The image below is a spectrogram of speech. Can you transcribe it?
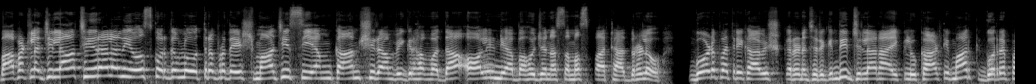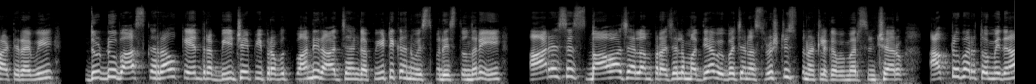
బాపట్ల జిల్లా చీరాల నియోజకవర్గంలో ఉత్తరప్రదేశ్ మాజీ సీఎం కాన్షీరాం విగ్రహం వద్ద all India Bahujan Samaj party ఆధ్వర్యంలో గోడపత్రిక ఆవిష్కరణ జరిగింది. జిల్లా నాయకులు కాటిమార్క్ గొర్రెపాటి రవి దుడ్డు భాస్కర్రావు కేంద్ర బీజేపీ ప్రభుత్వాన్ని రాజ్యాంగ పీఠికను విస్మరిస్తుందని ఆర్ఎస్ఎస్ భావాజాలం ప్రజల మధ్య విభజన సృష్టిస్తున్నట్లుగా విమర్శించారు. అక్టోబర్ తొమ్మిదిన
